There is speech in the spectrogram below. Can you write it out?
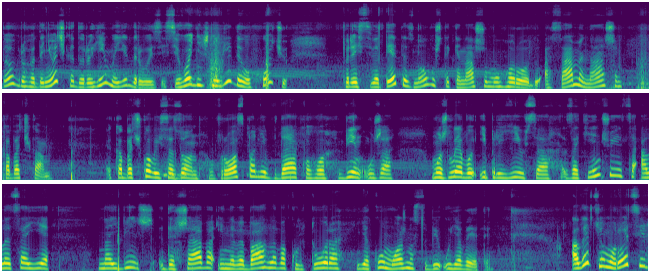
Доброго денечка, дорогі мої друзі! Сьогоднішнє відео хочу присвятити знову ж таки нашому городу, а саме нашим кабачкам. Кабачковий сезон в розпалі, в декого він уже, можливо, і приївся, закінчується, але це є найбільш дешева і невибаглива культура, яку можна собі уявити. Але в цьому році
